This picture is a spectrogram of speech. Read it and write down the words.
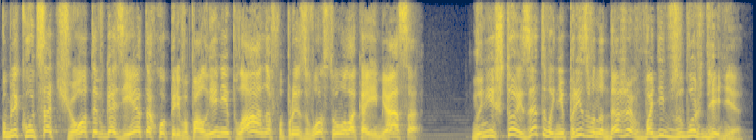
публикуются отчеты в газетах о перевыполнении планов по производству молока и мяса. Но ничто из этого не призвано даже вводить в заблуждение –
